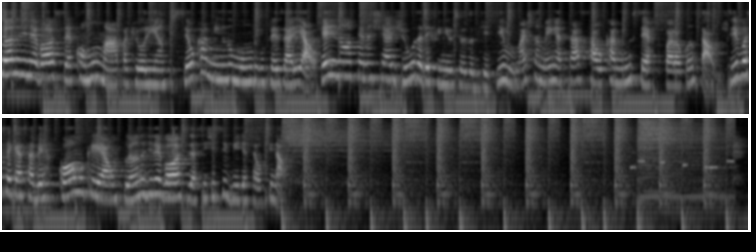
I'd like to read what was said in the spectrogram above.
plano de negócios é como um mapa que orienta o seu caminho no mundo empresarial. Ele não apenas te ajuda a definir os seus objetivos, mas também a traçar o caminho certo para alcançá-los. Se você quer saber como criar um plano de negócios, assiste esse vídeo até o final.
